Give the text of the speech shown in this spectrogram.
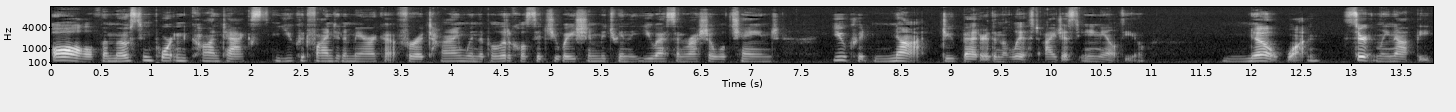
all the most important contacts you could find in America for a time when the political situation between the US and Russia will change, you could not do better than the list I just emailed you. No one, certainly not the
